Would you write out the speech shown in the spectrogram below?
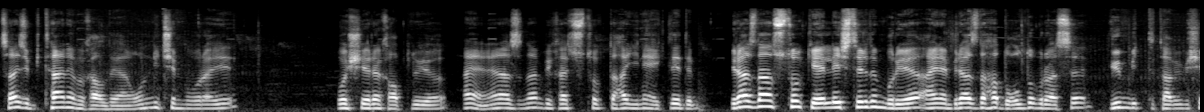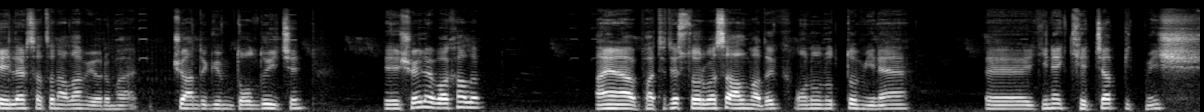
Sadece bir tane mi kaldı yani? Onun için mi orayı boş yere kaplıyor? Aynen en azından birkaç stok daha yine ekledim. Biraz daha stok yerleştirdim buraya. Aynen biraz daha doldu burası. Gün bitti tabii bir şeyler satın alamıyorum ha. Şu anda gün dolduğu için. Ee, şöyle bakalım. Aynen abi patates torbası almadık. Onu unuttum yine. Ee, yine ketçap bitmiş.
